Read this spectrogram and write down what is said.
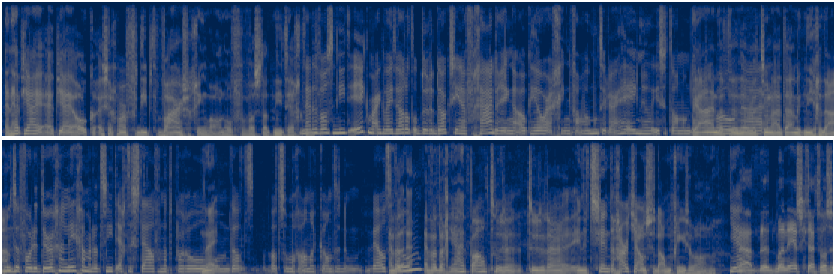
en heb jij, heb jij ook zeg maar verdiept waar ze ging wonen? Of was dat niet echt? Nou, dat was niet ik, maar ik weet wel dat op de redactie en de vergaderingen ook heel erg ging van we moeten daarheen. Hoe is het dan om daar ja, te en wonen? dat hebben we toen uiteindelijk niet gedaan. We moeten voor de deur gaan liggen, maar dat is niet echt de stijl van het parool nee. om dat wat sommige andere kanten doen wel te en wat, doen. En wat dacht jij, Paul, toen ze, toen ze daar in het centrum, hartje Amsterdam ging ze wonen? Ja, ja mijn eerste gedachte was,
